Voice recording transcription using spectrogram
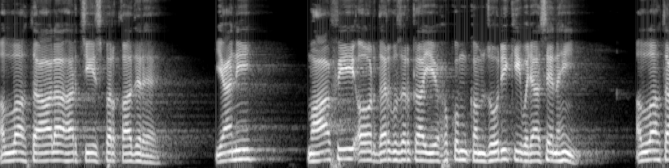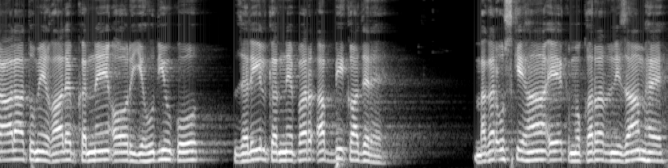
اللہ تعالی ہر چیز پر قادر ہے۔ یعنی معافی اور درگزر کا یہ حکم کمزوری کی وجہ سے نہیں۔ اللہ تعالیٰ تمہیں غالب کرنے اور یہودیوں کو ذلیل کرنے پر اب بھی قادر ہے۔ مگر اس کے ہاں ایک مقرر نظام ہے۔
